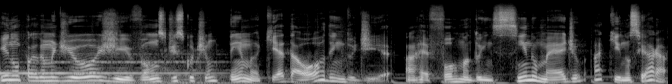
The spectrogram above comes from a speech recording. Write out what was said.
E no programa de hoje vamos discutir um tema que é da ordem do dia: a reforma do ensino médio aqui no Ceará.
